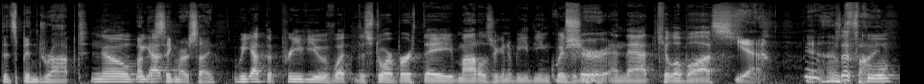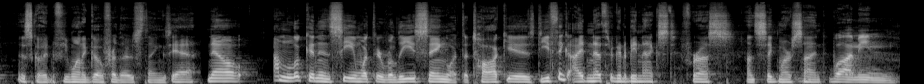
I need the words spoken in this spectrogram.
that's been dropped. No, we on got- the Sigmar side. We got the preview of what the store birthday models are going to be the Inquisitor Sure. and that Killaboss. Yeah. Yeah, I'm that's fine. cool. That's good if you want to go for those things. Yeah. Now, I'm looking and seeing what they're releasing, what the talk is. Do you think Idoneth are going to be next for us on Sigmar's side? Well, I mean,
